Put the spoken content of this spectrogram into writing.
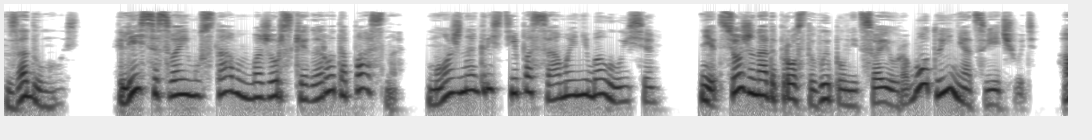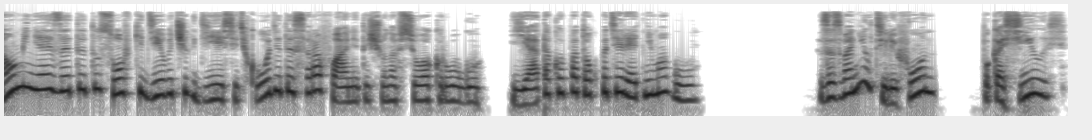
Задумалась. Лезть со своим уставом в мажорский огород опасно. Можно огрести по самой не балуйся. Нет, все же надо просто выполнить свою работу и не отсвечивать. А у меня из этой тусовки девочек десять ходит и сарафанит еще на всю округу. Я такой поток потерять не могу. Зазвонил телефон, покосилась.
